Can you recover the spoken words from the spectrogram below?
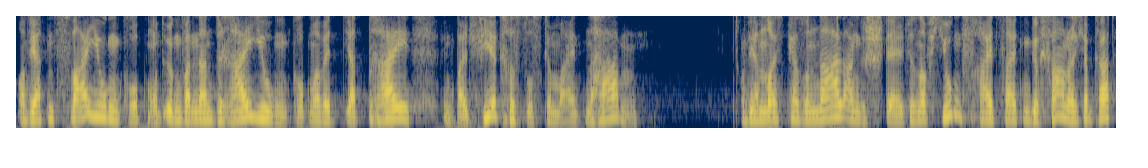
Und wir hatten zwei Jugendgruppen und irgendwann dann drei Jugendgruppen, weil wir ja drei, bald vier Christusgemeinden haben. Und wir haben neues Personal angestellt. Wir sind auf Jugendfreizeiten gefahren. Und ich habe gerade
